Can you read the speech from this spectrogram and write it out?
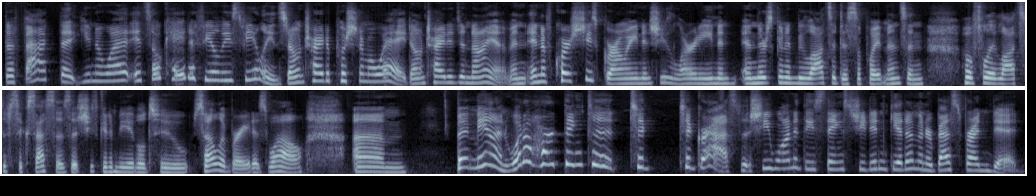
the fact that you know what, it's okay to feel these feelings. Don't try to push them away. Don't try to deny them. And and of course she's growing and she's learning, and and there's going to be lots of disappointments and hopefully lots of successes that she's going to be able to celebrate as well. Um, but man, what a hard thing to to to grasp that she wanted these things, she didn't get them, and her best friend did.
